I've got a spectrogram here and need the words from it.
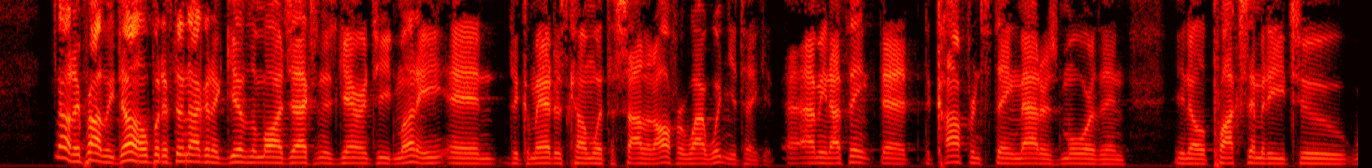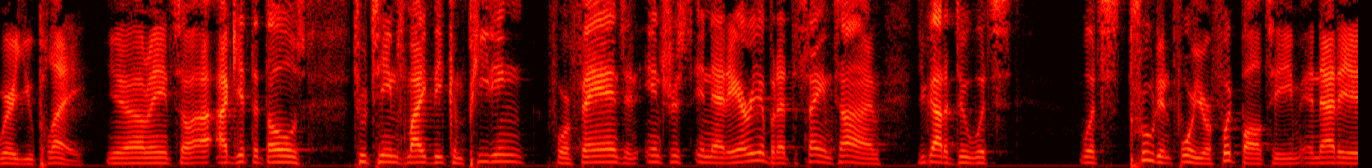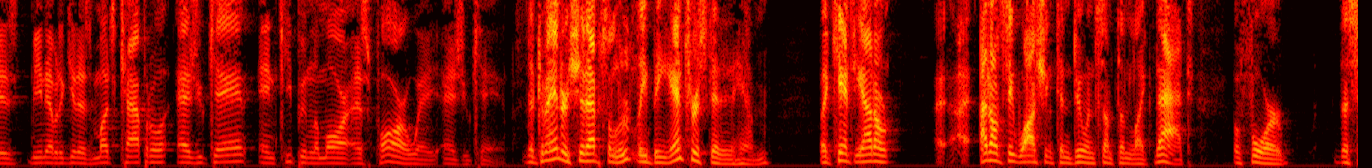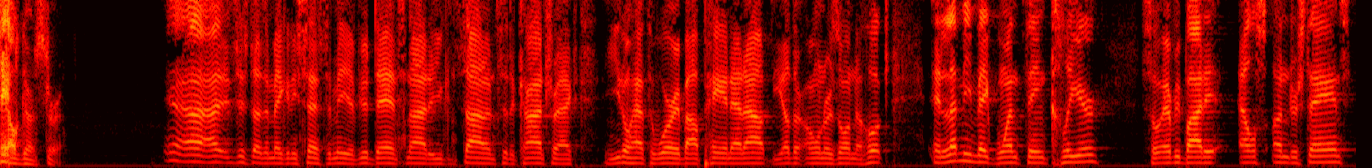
No, they probably don't. But if they're not going to give Lamar Jackson his guaranteed money and the commanders come with a solid offer, why wouldn't you take it? I mean, I think that the conference thing matters more than, you know, proximity to where you play. You know what I mean? So I, I get that those two teams might be competing for fans and interest in that area, but at the same time, you got to do what's what's prudent for your football team, and that is being able to get as much capital as you can and keeping Lamar as far away as you can. The Commanders should absolutely be interested in him, but Canty, I don't I, I don't see Washington doing something like that before the sale goes through. Yeah, it just doesn't make any sense to me. If you're Dan Snyder, you can sign him to the contract, and you don't have to worry about paying that out. The other owner's on the hook. And let me make one thing clear so everybody else understands.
